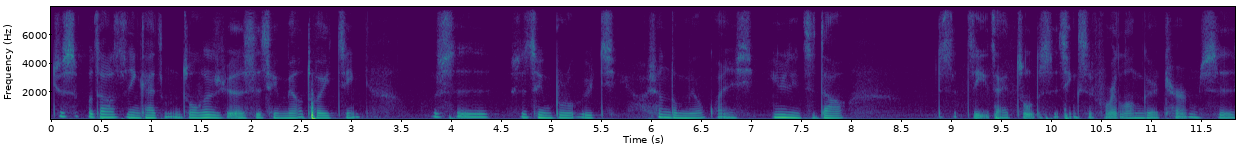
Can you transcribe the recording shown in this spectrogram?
就是不知道自己该怎么做，或者觉得事情没有推进，或是事情不如预期。好像都没有关系，因为你知道，就是自己在做的事情是 for longer term，是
